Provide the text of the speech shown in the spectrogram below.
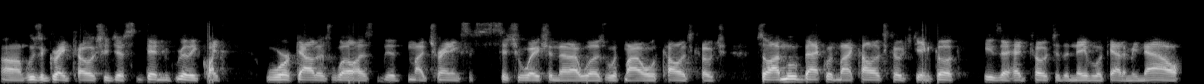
um, who's a great coach who just didn't really quite work out as well as the, my training situation that I was with my old college coach. So I moved back with my college coach, Jamie Cook. He's the head coach of the Naval Academy now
